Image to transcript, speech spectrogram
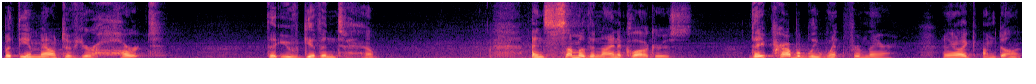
but the amount of your heart that you've given to Him. And some of the nine o'clockers, they probably went from there and they're like, I'm done.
